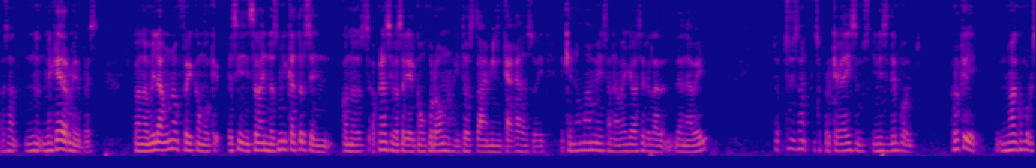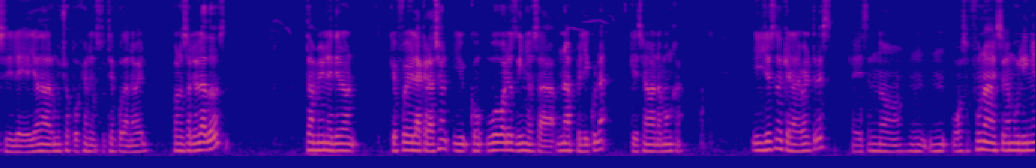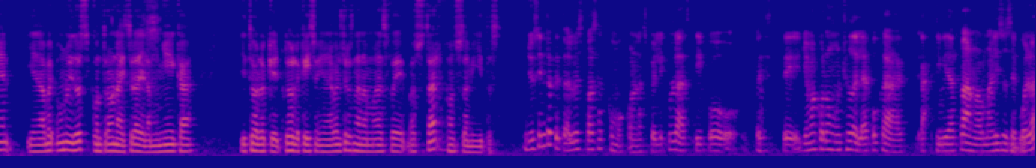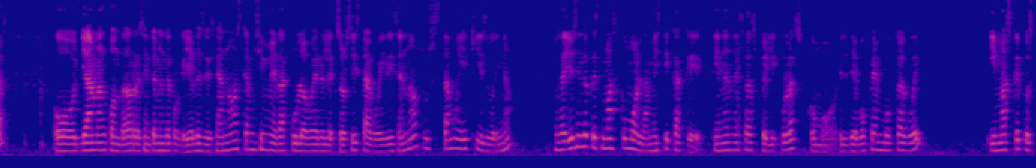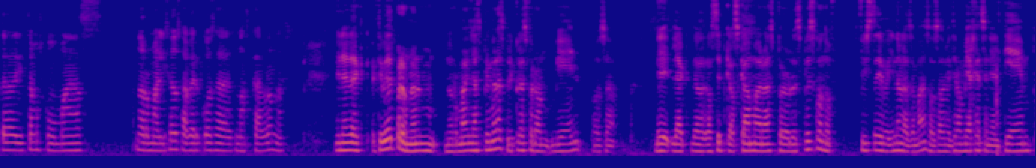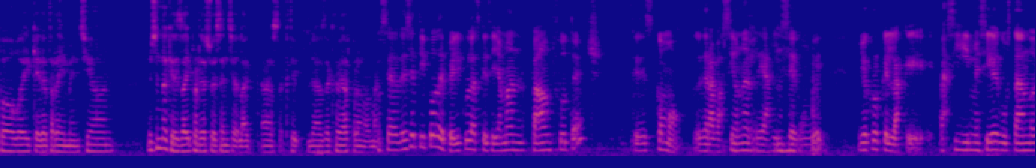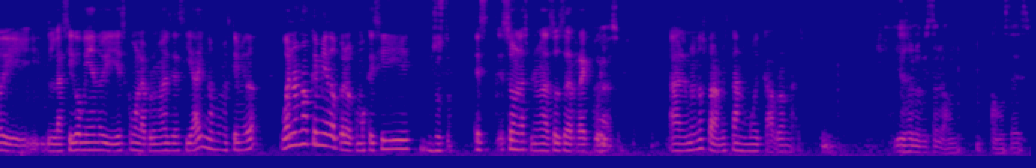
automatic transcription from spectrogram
O sea, no- me quedé dormido, pues. Cuando vi la uno fue como que, es que estaba en 2014, en- cuando apenas iba a salir el Conjuro 1 y todos estaban bien cagados, güey, de que no mames, Annabelle ya va a ser la de Annabelle. Estaban súper cagadísimos. Y en ese tiempo, creo que no acuerdo si le iban a dar mucho apogeo en su tiempo de Annabelle. Cuando salió la 2, también le dieron que fue la creación y hubo varios guiños a una película que se llama La Monja. Y yo siento que en Annabelle 3 este, no, n- n- o sea, fue una historia muy lineal y en Annabelle 1 y 2 contaron la historia de la muñeca y todo lo que todo lo que hizo y en Annabelle 3 nada más fue asustar con sus amiguitos. Yo siento que tal vez pasa como con las películas tipo, este, yo me acuerdo mucho de la época Actividad Paranormal y sus secuelas, o ya me han contado recientemente porque yo les decía, no, es que a mí sí me da culo ver El Exorcista, güey, y dicen, no, pues está muy X, güey, ¿no? O sea, yo siento que es más como la mística que tienen estas películas, como el de boca en boca, güey, y más que pues cada día estamos como más normalizados a ver cosas más cabronas. En la de actividad paranormal normal, las primeras películas fueron bien, o sea, de, la- de las típicas cámaras, pero después cuando fuiste viendo las demás, o sea, metieron viajes en el tiempo, güey, que de otra dimensión. Yo siento que desde ahí perdió su esencia la- las, acti- las actividades O paranormales. sea, de ese tipo de películas que se llaman found footage, que es como grabaciones reales, Ujú. según, güey. Yo creo que la que así me sigue gustando y la sigo viendo y es como la primera vez de así, ay, no mames, qué miedo. Bueno, no, qué miedo, pero como que sí Un susto. es, son las primeras dos de Rec, güey. Ah, sí. Al menos para mí están muy cabronas, Yo solo he visto la 1, como ustedes.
